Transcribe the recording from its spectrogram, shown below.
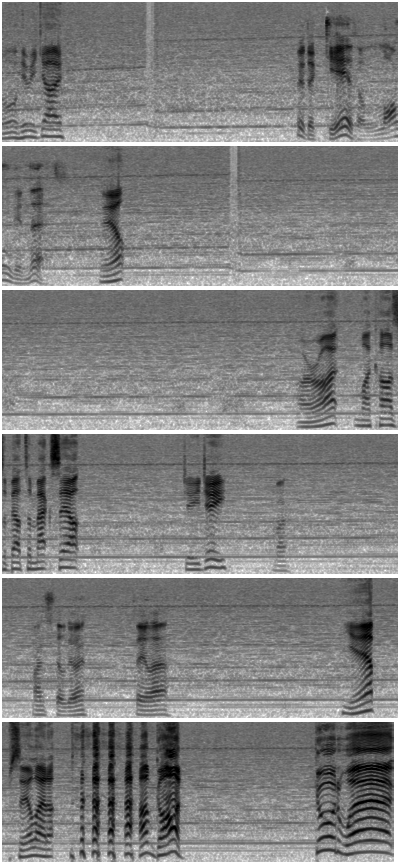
Oh, here we go. Dude, the gears are long in this. Yep. Alright, my car's about to max out. GG. Mine. Mine's still going. See you later. Yep. See you later. I'm gone. Good work,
